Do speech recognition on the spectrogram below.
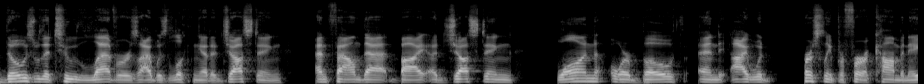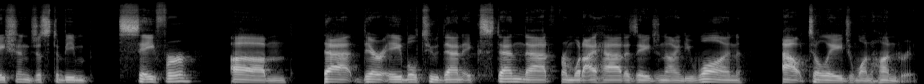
those were the two levers I was looking at adjusting and found that by adjusting one or both, and I would personally prefer a combination just to be safer, um, that they're able to then extend that from what I had as age 91 out till age 100.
